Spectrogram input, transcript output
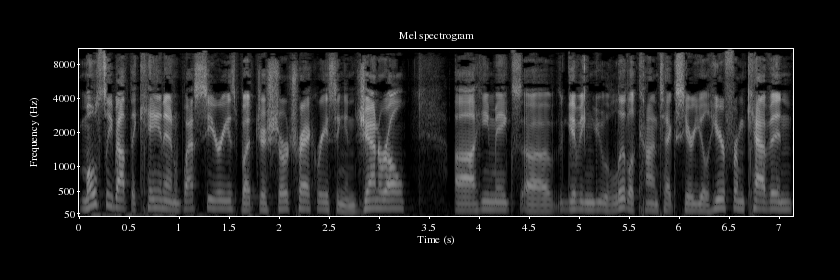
mostly about the K&N West Series, but just short track racing in general. Uh, he makes uh, giving you a little context here. You'll hear from Kevin.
